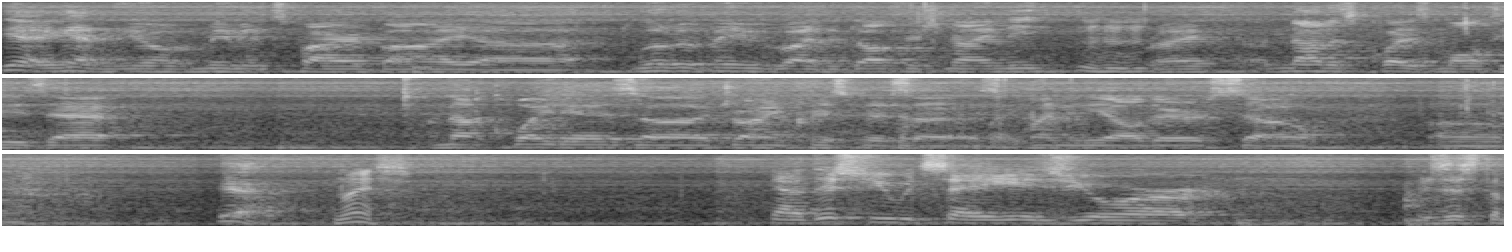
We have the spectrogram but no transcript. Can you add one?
yeah. Again, you know, maybe inspired by uh, a little bit maybe by the Dogfish 90, Mm-hmm. right? Not as quite as malty as that. Not quite as uh, dry and crisp as, uh, as Pliny the Elder. So, um, yeah. Nice. Now this you would say is your, is this the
